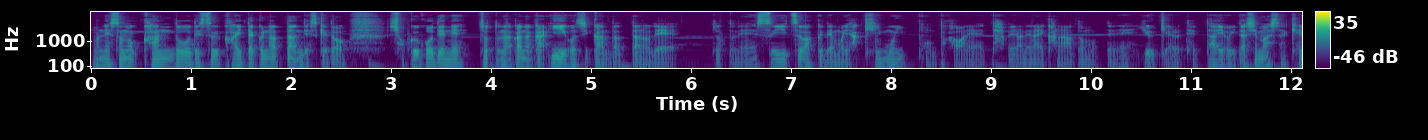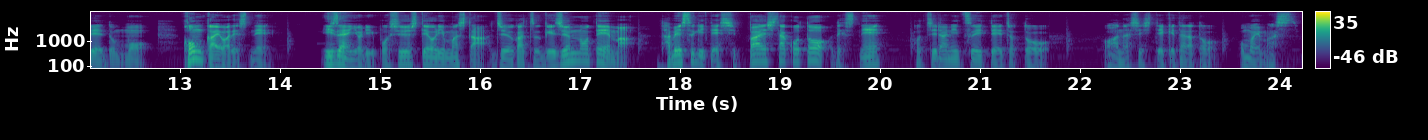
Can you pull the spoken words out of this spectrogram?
もうね、その感動ですぐ買いたくなったんですけど、食後でね、ちょっとなかなかいいお時間だったので、ちょっとね、スイーツ枠でも焼き芋一本とかはね、食べられないかなと思ってね、勇気ある撤退をいたしましたけれども、今回はですね、以前より募集しておりました10月下旬のテーマ、食べ過ぎて失敗したことですね。こちらについてちょっとお話ししていけたらと思います。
